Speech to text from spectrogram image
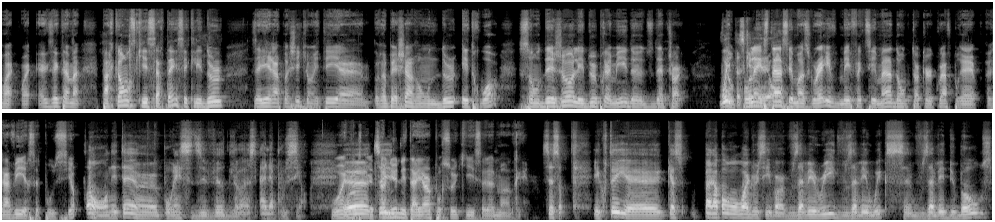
Oui, ouais, exactement. Par contre, ce qui est certain, c'est que les deux alliés rapprochés qui ont été euh, repêchés en ronde 2 et 3 sont déjà les deux premiers du depth chart. Oui, parce pour l'instant, c'est Musgrave, mais effectivement, donc Tucker Craft pourrait ravir cette position. on était, pour ainsi dire, vide à la position. Oui, euh, Tony est ailleurs pour ceux qui se le demanderaient. C'est ça. Écoutez, euh, par rapport au wide receiver, vous avez Reed, vous avez Wicks, vous avez Dubose.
